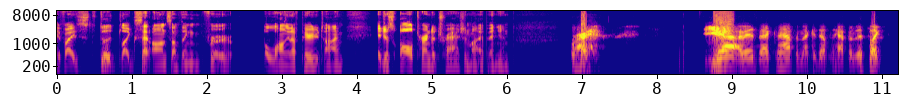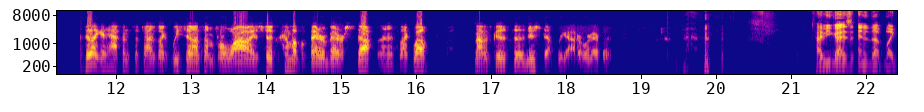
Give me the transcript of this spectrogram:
if I stood like set on something for a long enough period of time, it just all turned to trash, in my opinion. Right. Yeah, I mean that can happen. That can definitely happen. It's like I feel like it happens sometimes. Like we sit on something for a while, I just feel like we come up with better and better stuff, and then it's like, well, it's not as good as the new stuff we got or whatever. Have you guys ended up like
